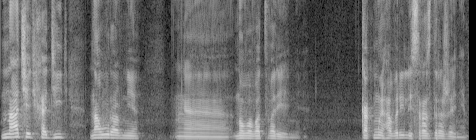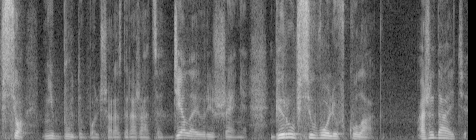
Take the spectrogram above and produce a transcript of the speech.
начать ходить на уровне э, нового творения. Как мы говорили с раздражением. Все, не буду больше раздражаться, делаю решение, беру всю волю в кулак. Ожидайте.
